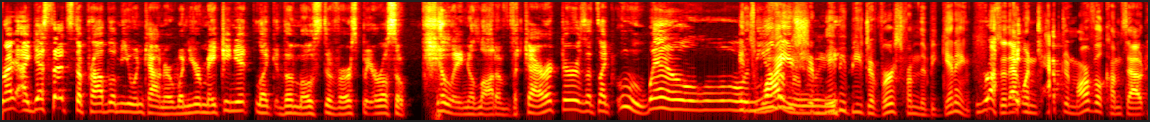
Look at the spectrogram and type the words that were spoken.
Right. I guess that's the problem you encounter when you're making it like the most diverse, but you're also killing a lot of the characters. It's like, ooh, well, it's why you should maybe be diverse from the beginning, right. so that when Captain Marvel comes out,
